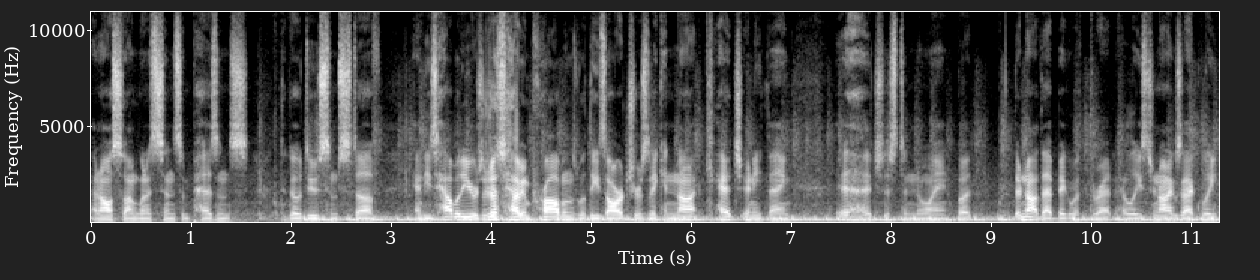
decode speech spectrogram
And also I'm going to send some peasants to go do some stuff. And these halberdiers are just having problems with these archers. They cannot catch anything. It's just annoying, but they're not that big of a threat, at least. They're not exactly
